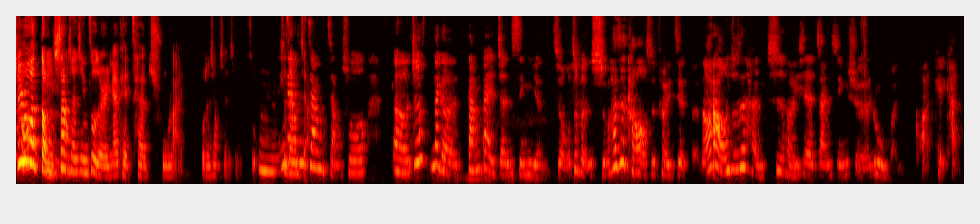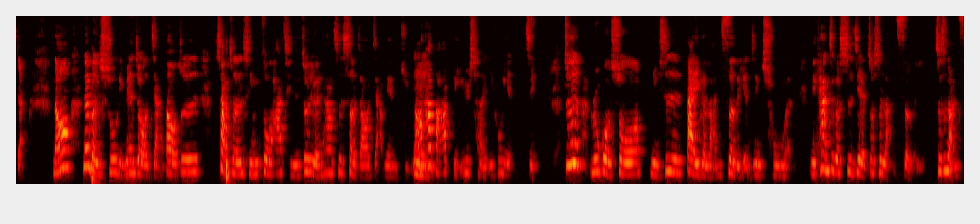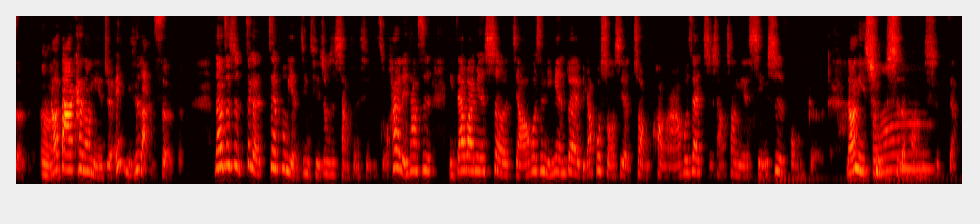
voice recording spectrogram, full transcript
就如果懂嗯上升星座的人，应该可以猜得出来我的上升星座。嗯，应该是这样讲说，呃，就是那个《当代占星研究》这本书，它是唐老师推荐的，然后它好像就是很适合一些占星学的入门款可以看这样。然后那本书里面就有讲到，就是上升星座它其实就是有点像是社交假面具，然后它把它比喻成一副眼镜，就是如果说你是戴一个蓝色的眼镜出门，你看这个世界就是蓝色的，就是蓝色的，嗯，然后大家看到你也觉得，哎，你是蓝色的。然后这是这个这副眼镜其实就是上升星座，它有点像是你在外面社交，或是你面对比较不熟悉的状况啊，或是在职场上你的行事风格，然后你处事的方式这样。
